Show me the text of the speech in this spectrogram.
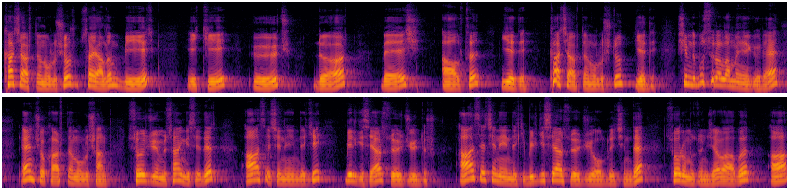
kaç harften oluşur? Sayalım. 1, 2, 3, 4, 5, 6, 7. Kaç harften oluştu? 7. Şimdi bu sıralamaya göre en çok harften oluşan sözcüğümüz hangisidir? A seçeneğindeki bilgisayar sözcüğüdür. A seçeneğindeki bilgisayar sözcüğü olduğu için de sorumuzun cevabı A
